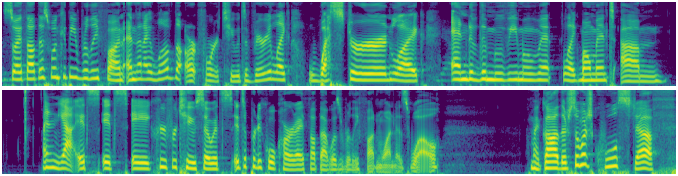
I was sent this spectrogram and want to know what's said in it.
So I thought this one could be really fun. And then I love the art for it too. It's a very like Western, like end of the movie moment, like moment. Um, and yeah, it's it's a crew for two, so it's it's a pretty cool card. I thought that was a really fun one as well. Oh my god, there's so much cool stuff.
